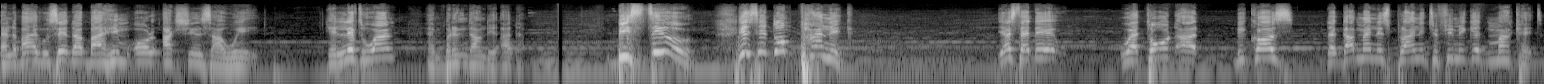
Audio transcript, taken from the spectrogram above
And the Bible said that by him all actions are weighed. He lift one and bring down the other. Be still. He said, Don't panic. Yesterday, we were told that because the government is planning to fumigate market,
